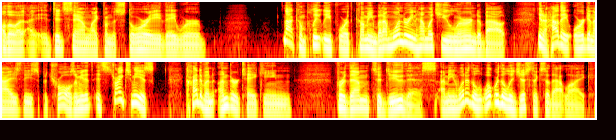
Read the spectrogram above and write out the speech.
although it did sound like from the story they were not completely forthcoming. But I'm wondering how much you learned about, you know, how they organize these patrols. I mean, it, it strikes me as kind of an undertaking for them to do this. I mean, what are the what were the logistics of that like?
